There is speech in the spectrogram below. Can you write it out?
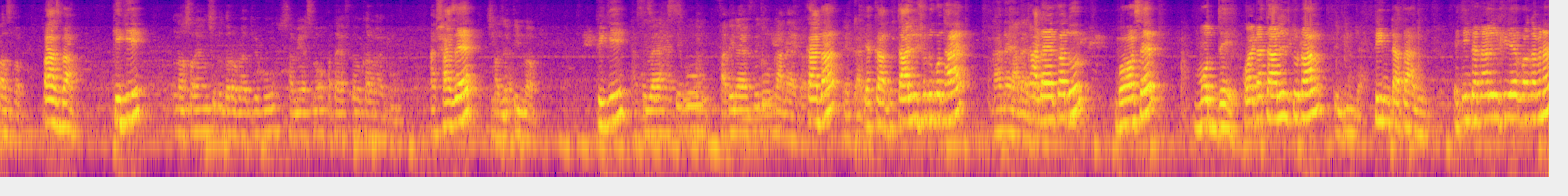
পাঁচ বাপ। পাঁচ বাপ। কি কি? আর সাজে সাজে তিন বাপ। ইয়াফদিলু, কাদা? একাদ। তালিল শুধু কোথায়? কাদা একাদুর বহসের মধ্যে। কয়টা তালিল টোটাল তিনটা। তিনটা তালিল এই তিনটা তালিল ক্লিয়ার করা যাবে না?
